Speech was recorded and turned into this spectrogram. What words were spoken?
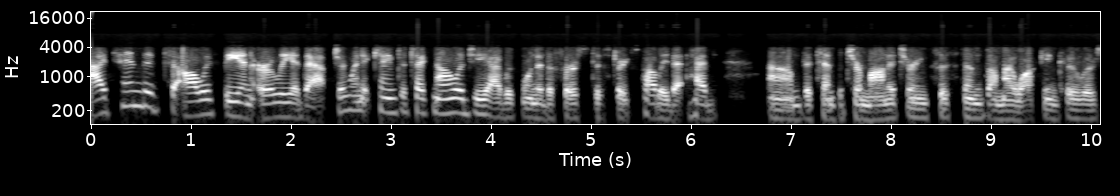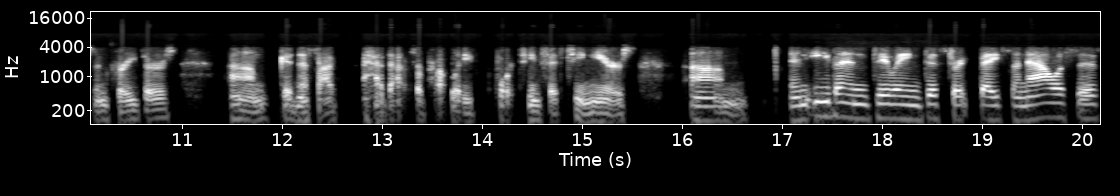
I tended to always be an early adapter when it came to technology. I was one of the first districts probably that had um, the temperature monitoring systems on my walk-in coolers and freezers. Um, goodness, I've had that for probably 14, 15 years. Um, and even doing district-based analysis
